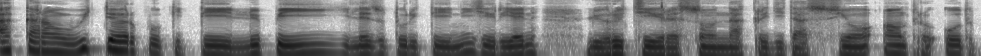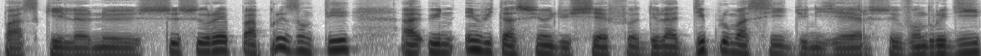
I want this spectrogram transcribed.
à 48 heures pour quitter le pays, les autorités nigériennes lui retirent son accréditation, entre autres parce qu'il ne se serait pas présenté à une invitation du chef de la diplomatie du Niger ce vendredi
